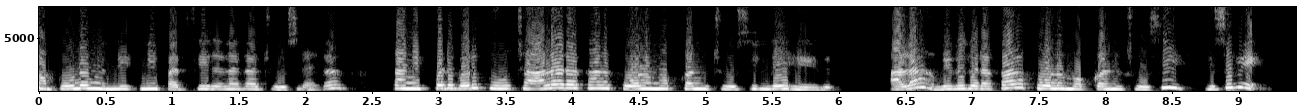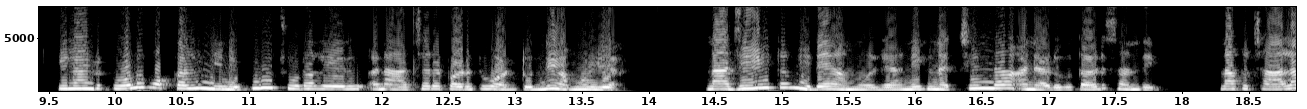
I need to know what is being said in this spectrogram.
ఆ పూలన్నింటినీ పరిశీలనగా చూశాక తాను ఇప్పటి వరకు చాలా రకాల పూల మొక్కలను చూసిందే లేదు. అలా వివిధ రకాల పూల మొక్కలను చూసి నిజమే ఇలాంటి పూల మొక్కల్ని నేను ఎప్పుడూ చూడలేదు అని ఆశ్చర్యపడుతూ అంటుంది అమూల్య. నా జీవితం ఇదే అమూల్య నీకు నచ్చిందా? అని అడుగుతాడు సందీప్. నాకు చాలా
